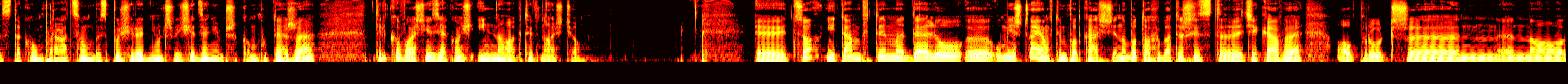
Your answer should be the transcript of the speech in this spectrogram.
z taką pracą bezpośrednią, czyli siedzeniem przy komputerze, tylko właśnie z jakąś inną aktywnością. Y, co oni tam w tym delu y, umieszczają w tym podcaście? No bo to chyba też jest y, ciekawe. Oprócz no,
